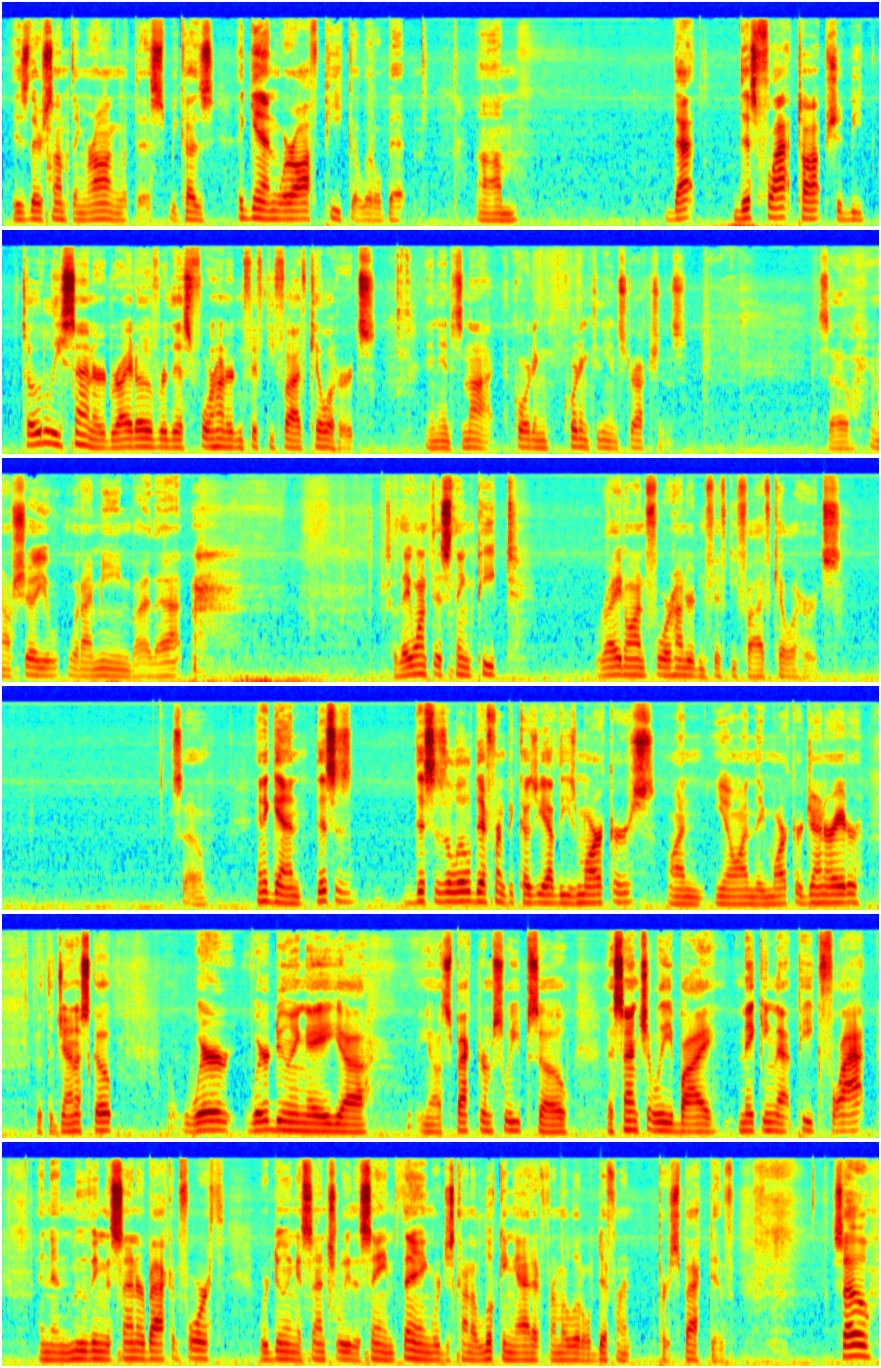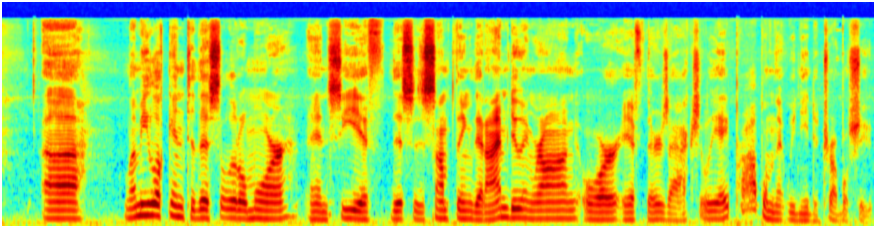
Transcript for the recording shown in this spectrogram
is there something wrong with this? Because again we're off peak a little bit. Um, that this flat top should be totally centered right over this 455 kilohertz and it's not according according to the instructions. So and I'll show you what I mean by that. So they want this thing peaked right on 455 kilohertz. So, and again, this is this is a little different because you have these markers on you know on the marker generator with the Genoscope. We're we're doing a uh, you know spectrum sweep, so essentially by making that peak flat and then moving the center back and forth, we're doing essentially the same thing. We're just kind of looking at it from a little different perspective. So uh, let me look into this a little more and see if this is something that I'm doing wrong or if there's actually a problem that we need to troubleshoot.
